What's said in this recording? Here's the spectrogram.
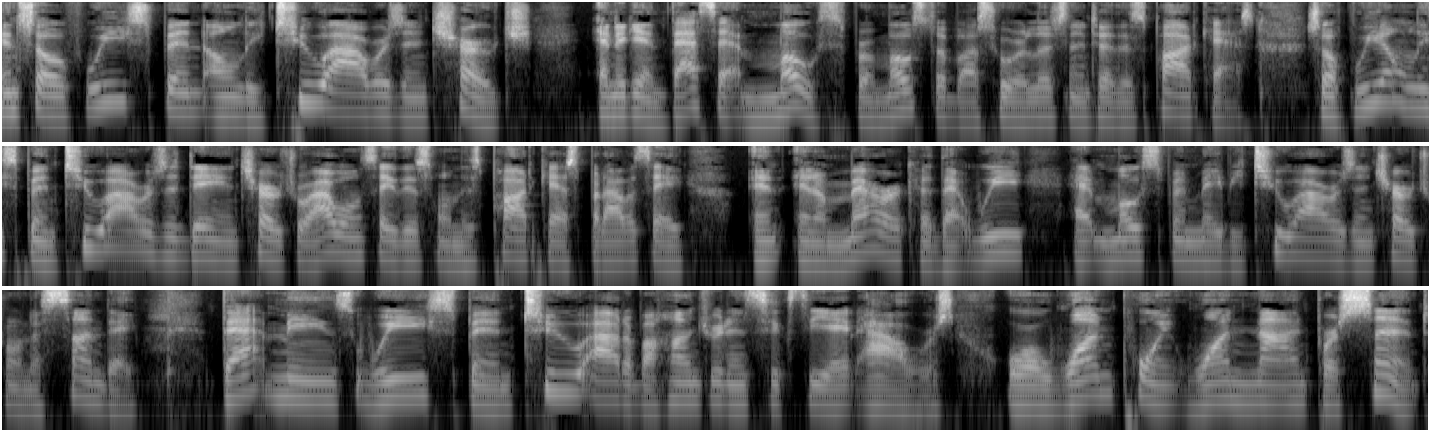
and so if we spend only two hours in church, and again, that's at most for most of us who are listening to this podcast. So if we only spend two hours a day in church, or I won't say this on this podcast, but I would say in, in America that we at most spend maybe two hours in church on a Sunday, that means we spend two out of 168 hours or 1.19%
